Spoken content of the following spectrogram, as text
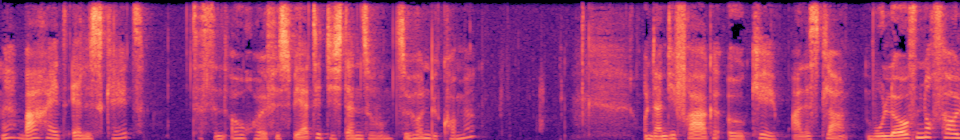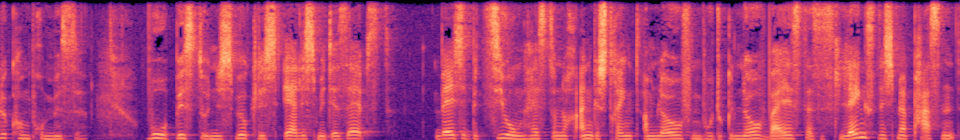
Ne? Wahrheit, Ehrlichkeit, das sind auch häufig Werte, die ich dann so zu hören bekomme. Und dann die Frage, okay, alles klar, wo laufen noch faule Kompromisse? Wo bist du nicht wirklich ehrlich mit dir selbst? Welche Beziehungen hast du noch angestrengt am Laufen, wo du genau weißt, dass es längst nicht mehr passend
